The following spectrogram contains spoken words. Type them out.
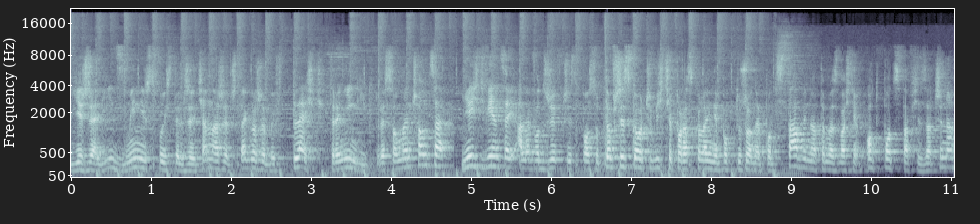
jeżeli zmienisz swój styl życia na rzecz tego, żeby wpleść treningi, które są męczące, jeść więcej, ale w odżywczy sposób. To wszystko oczywiście po raz kolejny powtórzone podstawy, natomiast właśnie od podstaw się zaczyna,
